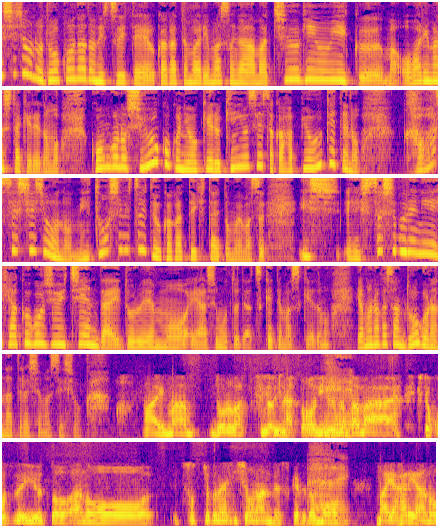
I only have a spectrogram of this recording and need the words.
市場の動向などについて伺ってまいりますが、まあ、中銀ウィーク、まあ、終わりましたけれども、今後の主要国における金融政策発表を受けての為替市場の見通しについて伺っていきたいと思います。いしえ久しぶりに151円台、ドル円も、え足元ではつけてますけれども、山中さん、どうご覧になっていらっしゃいますでしょうか？はい、まあ、ドルは強いなというのが、まあ、一言で言うと、あの率直な印象なんですけれども、はいまあ、やはりあの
